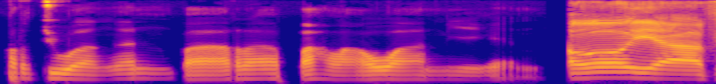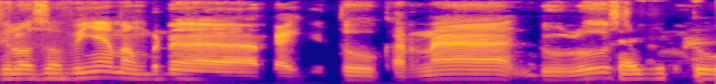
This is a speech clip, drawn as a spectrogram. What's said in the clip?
perjuangan para pahlawan ya kan. oh ya filosofinya emang benar kayak gitu karena dulu Kayak sebelum- gitu.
